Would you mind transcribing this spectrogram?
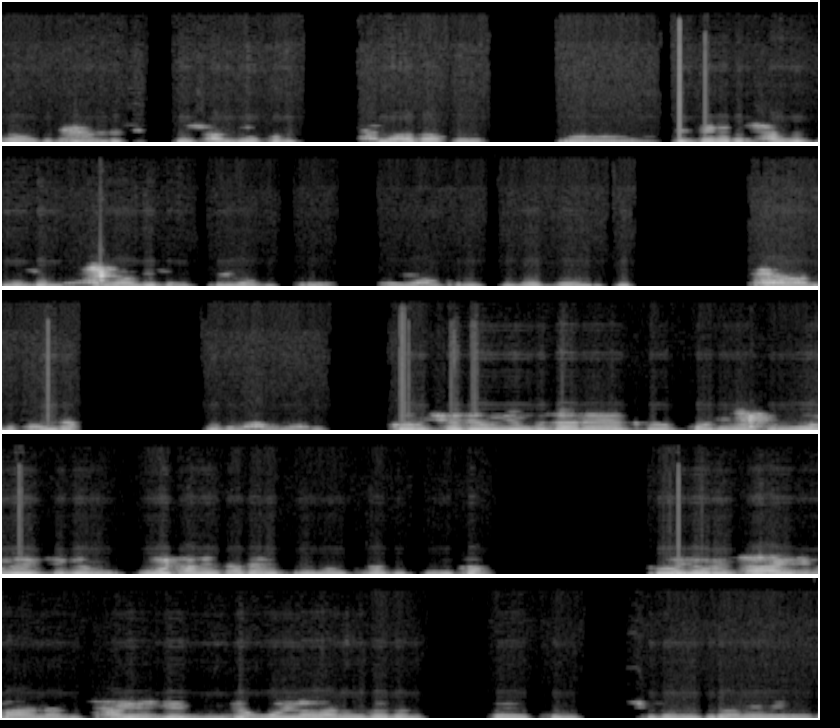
배워서 배웠는데 축구 장기가 좀 화려하다고요. 어. 근데 제가 좀 장기 쓰면 좀 화려하게 좀 쓰려고 그래요. 어, 양풀을 쓰고 뭐 이렇게 다양하게 공격도 좀 하고 말이죠. 그럼 최정윤 구단의 그 포진 형태는 오늘 지금 오상인 사장이 쓰는 형태가 됐습니까? 그 오른쪽에 하지만은 좌측에 이병 올라가는 거는 에, 그 최종 구단의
